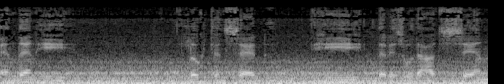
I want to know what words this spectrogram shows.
And then he looked and said, He that is without sin.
